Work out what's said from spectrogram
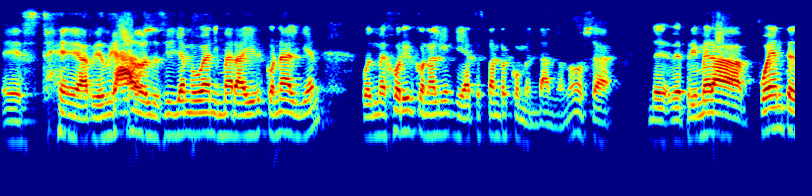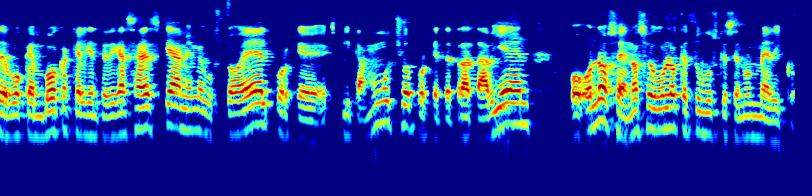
este, arriesgado, es decir, ya me voy a animar a ir con alguien, pues mejor ir con alguien que ya te están recomendando, ¿no? O sea, de, primera fuente, de boca en boca, que alguien te diga, ¿sabes qué? A mí me gustó él porque explica mucho, porque te trata bien, o, no sé, no según lo que tú busques en un médico.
